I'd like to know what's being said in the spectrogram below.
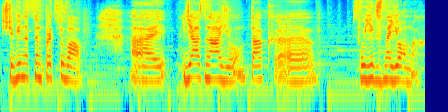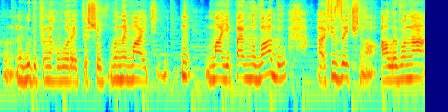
що він над цим працював. Е, Я знаю так. е, Своїх знайомих не буду про них говорити, що вони мають ну, має певну ваду е, фізично, але вона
